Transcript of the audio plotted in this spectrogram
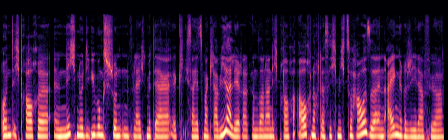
Und ich brauche nicht nur die Übungsstunden vielleicht mit der, ich sage jetzt mal Klavierlehrerin, sondern ich brauche auch noch, dass ich mich zu Hause in Eigenregie dafür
